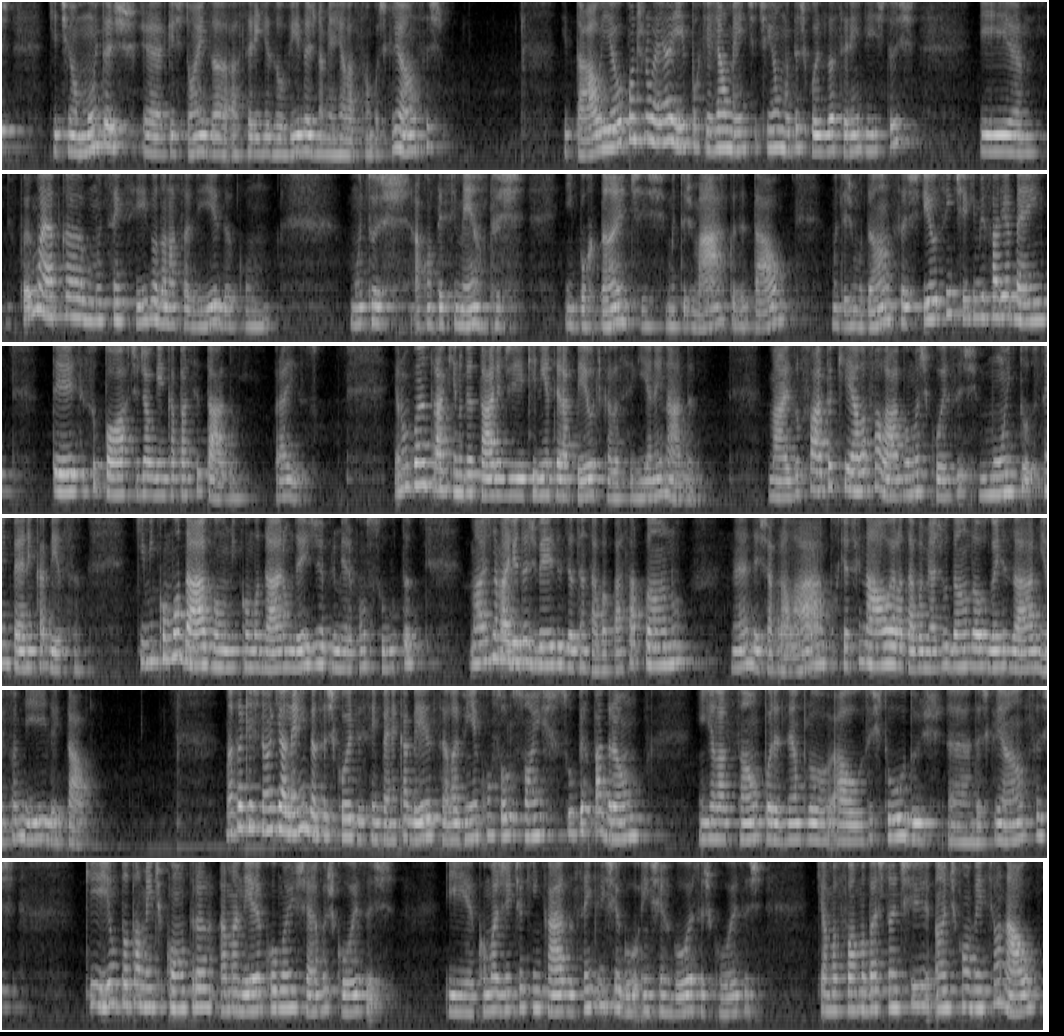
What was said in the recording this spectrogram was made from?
que tinham muitas é, questões a, a serem resolvidas na minha relação com as crianças e tal. E eu continuei aí porque realmente tinham muitas coisas a serem vistas e foi uma época muito sensível da nossa vida, com muitos acontecimentos importantes, muitos marcos e tal, muitas mudanças, e eu senti que me faria bem ter esse suporte de alguém capacitado para isso. Eu não vou entrar aqui no detalhe de que linha terapêutica ela seguia nem nada. Mas o fato é que ela falava umas coisas muito sem pé nem cabeça que me incomodavam, me incomodaram desde a primeira consulta, mas na maioria das vezes eu tentava passar pano, né, deixar para lá, porque afinal ela estava me ajudando a organizar a minha família e tal. Mas a questão é que além dessas coisas sem pé nem cabeça, ela vinha com soluções super padrão em relação, por exemplo, aos estudos é, das crianças que iam totalmente contra a maneira como eu enxergo as coisas e como a gente aqui em casa sempre enxergou, enxergou essas coisas, que é uma forma bastante anticonvencional.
